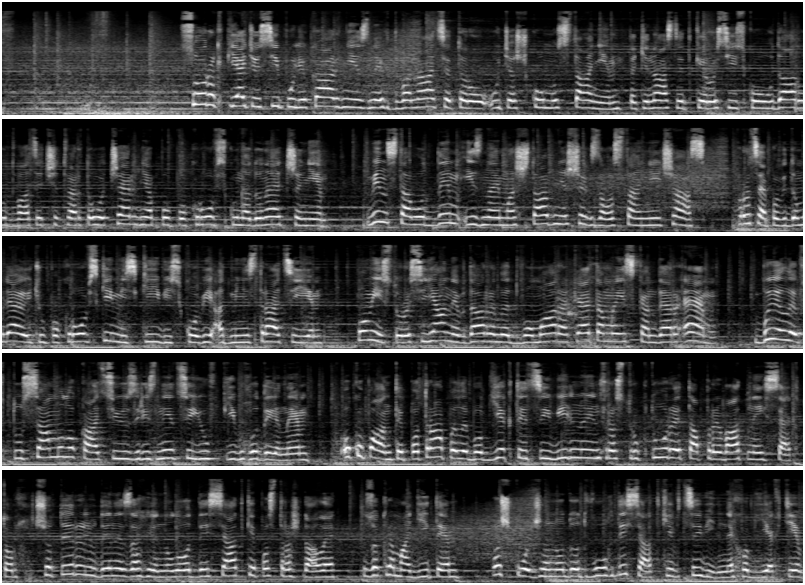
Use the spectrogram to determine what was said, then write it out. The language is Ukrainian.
45 осіб у лікарні, з них 12 у тяжкому стані. Такі наслідки російського удару 24 червня по Покровську на Донеччині. Він став одним із наймасштабніших за останній час. Про це повідомляють у Покровській міській військовій адміністрації. По місту росіяни вдарили двома ракетами Іскандер М. Били в ту саму локацію з різницею в півгодини. Окупанти потрапили в об'єкти цивільної інфраструктури та приватний сектор. Чотири людини загинуло, десятки постраждали, зокрема діти. Пошкоджено до двох десятків цивільних об'єктів.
